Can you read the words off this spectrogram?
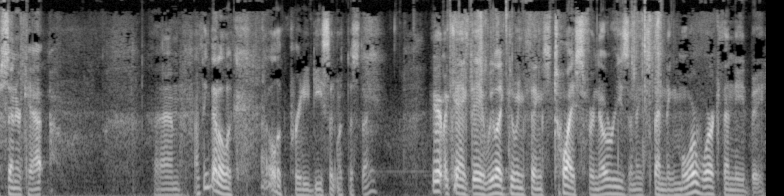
center cap. And I think that'll look that'll look pretty decent with this thing. Here at Mechanic Dave, we like doing things twice for no reason and spending more work than need be.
